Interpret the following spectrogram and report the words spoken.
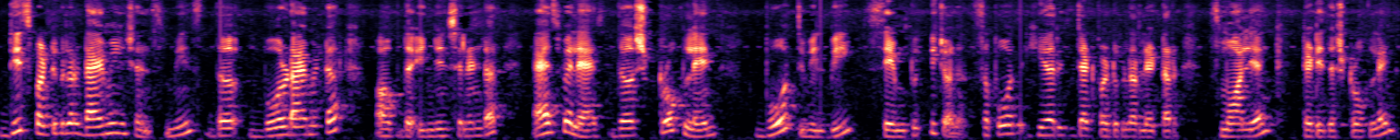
this particular dimensions means the bore diameter of the engine cylinder as well as the stroke length both will be same to each other. Suppose here is that particular letter small l that is the stroke length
